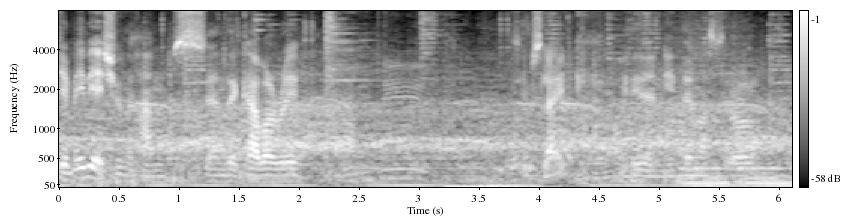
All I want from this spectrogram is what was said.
Yeah, maybe I shouldn't have sent the cavalry. Seems like we didn't need them after all.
